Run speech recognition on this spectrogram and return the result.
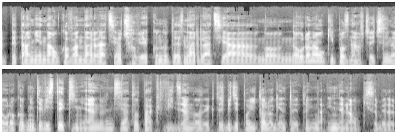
y, pytanie naukowa narracja o człowieku, no to jest narracja no, neuronauki poznawczej, czy neurokognitywistyki, nie? No więc ja to tak widzę, no jak ktoś będzie politologiem, to, to inna, inne nauki sobie y,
